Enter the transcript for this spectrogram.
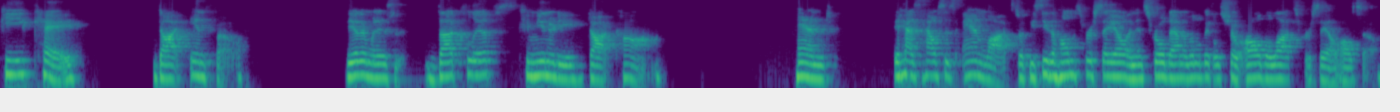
pk.info. The other one is thecliffscommunity.com. And it has houses and lots. So if you see the homes for sale and then scroll down a little bit, it'll show all the lots for sale also.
